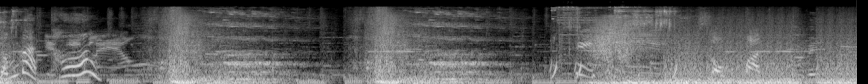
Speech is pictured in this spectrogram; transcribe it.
สมบัติทองสมบัติอยู่ในมือ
